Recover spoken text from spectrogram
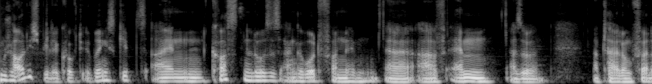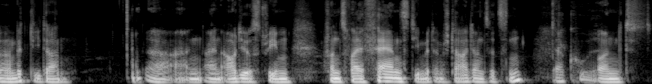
so St. Pauli-Spiele guckt, übrigens gibt's ein kostenloses Angebot von dem äh, AFM, also Abteilung fördernder Mitglieder, äh, ein, ein Audiostream von zwei Fans, die mit im Stadion sitzen. Ja, cool. Und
